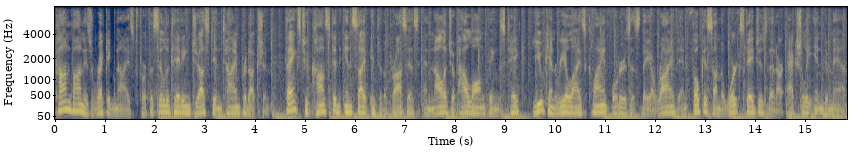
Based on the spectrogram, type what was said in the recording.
Kanban is recognized for facilitating just-in-time production. Thanks to constant insight into the process and knowledge of how long things take, you can realize client orders as they arrive and focus on the work stages that are actually in demand.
